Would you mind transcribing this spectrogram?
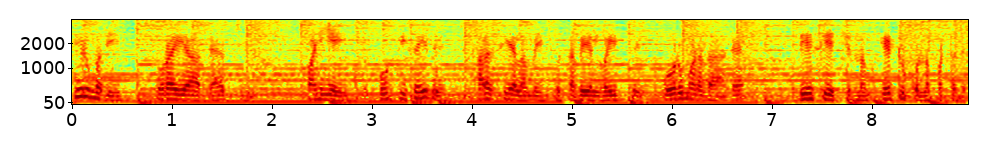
திருமதி சுரையா தேவ்ஜி பணியை பூர்த்தி செய்து அரசியலமைப்பு சபையில் வைத்து ஒருமனதாக தேசிய சின்னம் ஏற்றுக்கொள்ளப்பட்டது.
